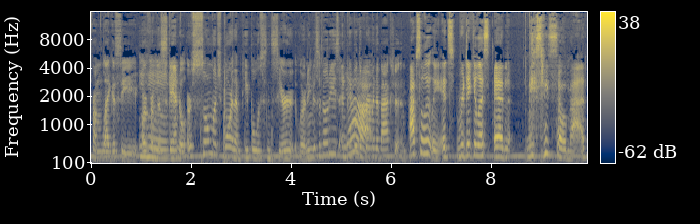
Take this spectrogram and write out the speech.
from legacy or from the Mhm. scandal are so much more than people with sincere learning disabilities and people with Yeah. affirmative action. Absolutely. It's ridiculous and makes me so mad.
